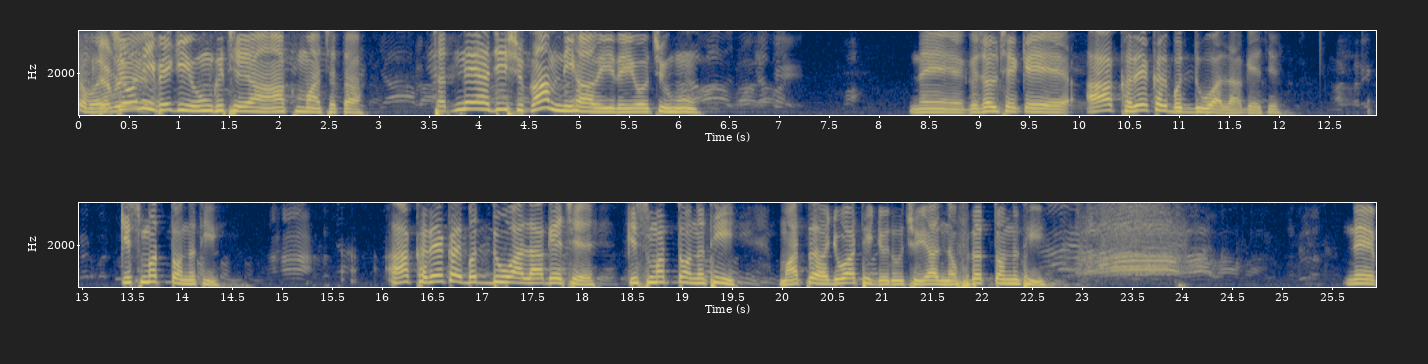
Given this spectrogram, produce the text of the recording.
વર્ષોની ભેગી ઊંઘ છે આ આંખમાં છતાં. છતને હજી શું કામ નિહાળી રહ્યો છું હું? ને ગઝલ છે કે આ ખરેખર બધું આ લાગે છે. કિસ્મત તો નથી. આ ખરેખર બધું આ લાગે છે. કિસ્મત તો નથી. માત્ર અડવાથી ડરું છું. યાર નફરત તો નથી. ને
